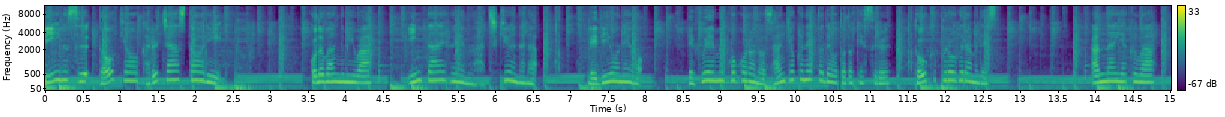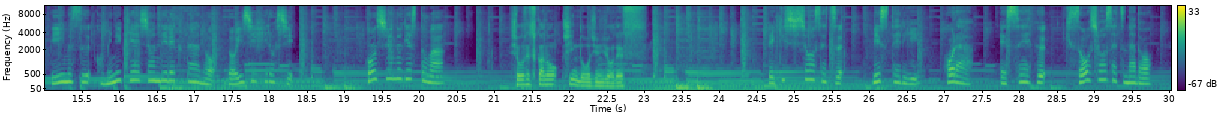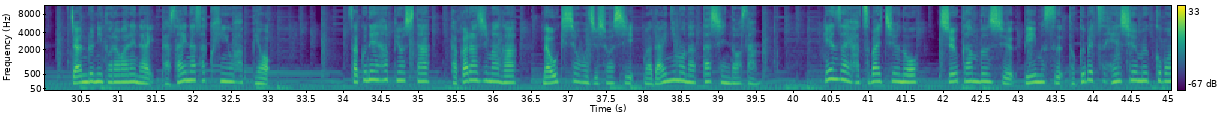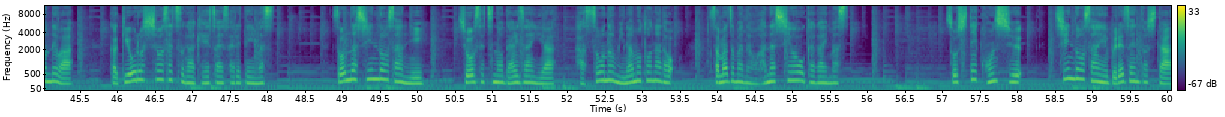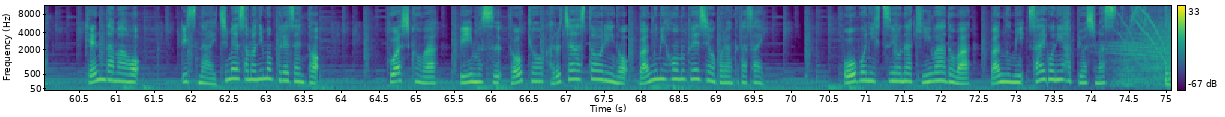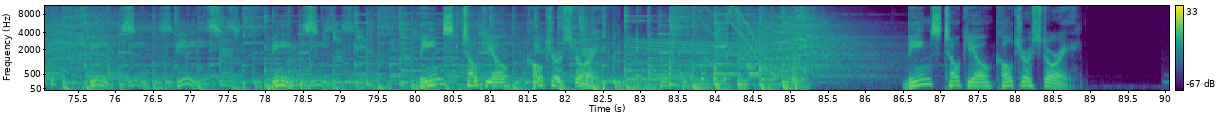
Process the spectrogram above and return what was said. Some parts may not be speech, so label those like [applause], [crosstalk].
ビームス東京カルチャーストーリー。この番組はインター FM897 レディオネオ FM 心の三極ネットでお届けするトークプログラムです。案内役はビームスコミュニケーションディレクターの土井博志。今週のゲストは小説家の新藤純情です歴史小説ミステリーホラー SF 奇想小説などジャンルにとらわれない多彩な作品を発表。昨年発表した「宝島」が直木賞を受賞し話題にもなった新藤さん。現在発売中の「週刊文春ビームス特別編集ムック本」では書き下ろし小説が掲載されています。そんな新藤さんに小説の題材や発想の源などさまざまなお話を伺います。そして今週新藤さんへプレゼントしたけん玉をリスナー1名様にもプレゼント詳しくは beams 東京カルチャーストーリーの番組ホームページをご覧ください応募に必要なキーワードは番組最後に発表します Beams. Beams. Beams Tokyo Culture Story. Beams Tokyo Culture Story.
